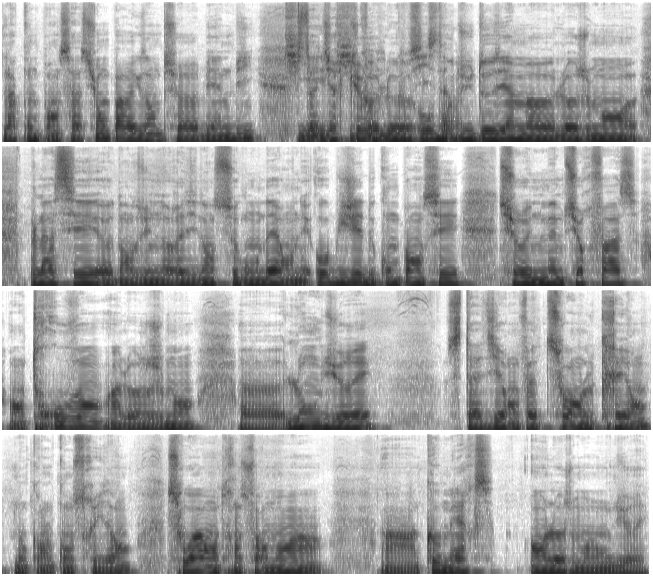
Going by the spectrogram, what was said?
la compensation, par exemple, sur Airbnb. C'est-à-dire que le, au bout du deuxième logement placé dans une résidence secondaire, on est obligé de compenser sur une même surface en trouvant un logement longue durée. C'est-à-dire, en fait, soit en le créant, donc en le construisant, soit en transformant un, un commerce en logement longue durée.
